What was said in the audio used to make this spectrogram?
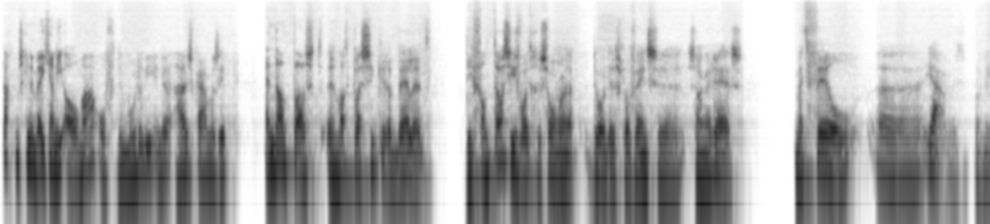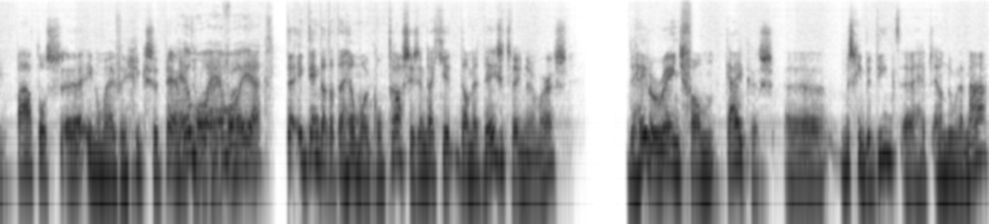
Dacht misschien een beetje aan die oma of de moeder die in de huiskamer zit. En dan past een wat klassiekere ballad, die fantastisch wordt gezongen door de Sloveense zangeres. Met veel, ja, wat meer pathos eh, in om even in Griekse termen Heel te mooi, blijven. heel mooi, ja. Ik denk dat dat een heel mooi contrast is. En dat je dan met deze twee nummers de hele range van kijkers eh, misschien bediend eh, hebt. En dan doen we daarna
